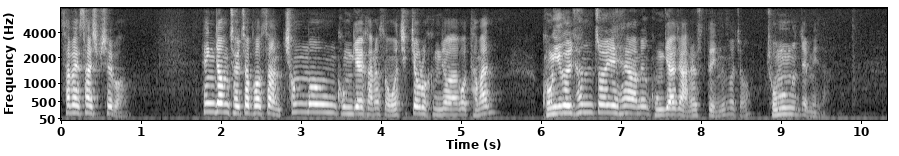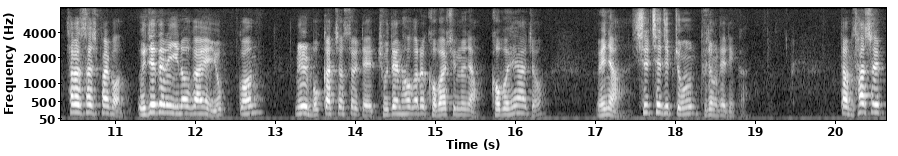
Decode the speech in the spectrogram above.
447번 행정절차법상 청문 공개 가능성 원칙적으로 긍정하고 다만 공익을 현저히 해야 하면 공개하지 않을 수도 있는 거죠. 조문 문제입니다. 448번 의제되는 인허가의 요건을 못 갖췄을 때 주된 허가를 거부할 수 있느냐? 거부해야죠. 왜냐? 실체 집중은 부정되니까. 다음 40,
